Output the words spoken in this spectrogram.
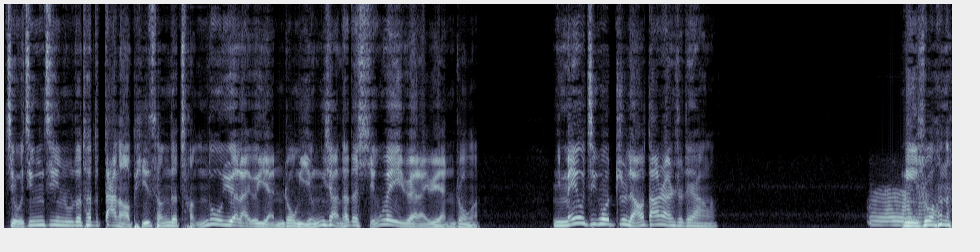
酒精进入到他的大脑皮层的程度越来越严重，影响他的行为越来越严重啊。你没有经过治疗，当然是这样了。嗯，你说呢？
